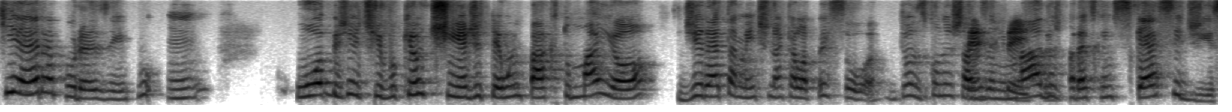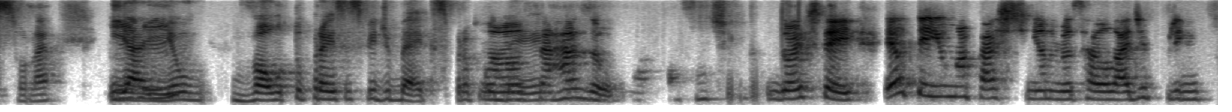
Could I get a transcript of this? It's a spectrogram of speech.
que era, por exemplo, um o objetivo que eu tinha de ter um impacto maior diretamente naquela pessoa. Então, quando a gente está desanimado, parece que a gente esquece disso, né? E uhum. aí eu volto para esses feedbacks para poder. Nossa, arrasou. Faz sentido. Gostei. Eu tenho uma pastinha no meu celular de prints.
